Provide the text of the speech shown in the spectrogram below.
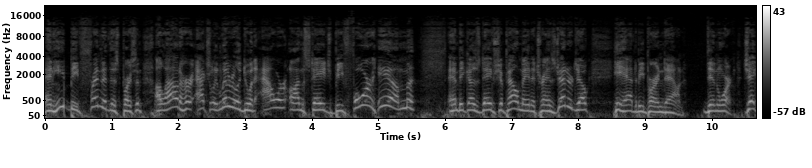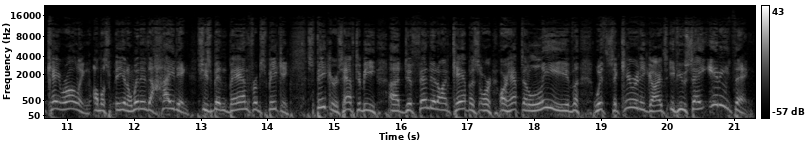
and he befriended this person, allowed her actually literally do an hour on stage before him, and because Dave Chappelle made a transgender joke, he had to be burned down didn't work. J.K. Rowling almost, you know, went into hiding. She's been banned from speaking. Speakers have to be uh, defended on campus or or have to leave with security guards if you say anything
